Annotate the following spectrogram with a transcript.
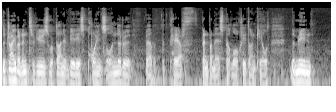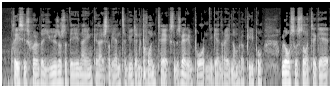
The driver interviews were done at various points on the route, where the Perth, Inverness, Pitlochry, Dunkeld. The main places where the users of the A9 could actually be interviewed in context. It was very important to get the right number of people. We also sought to get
